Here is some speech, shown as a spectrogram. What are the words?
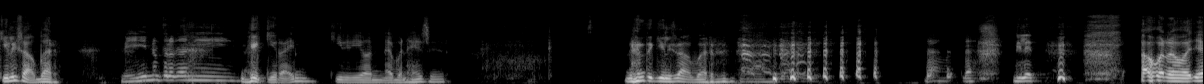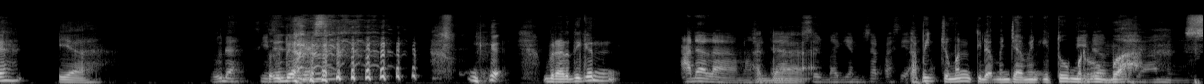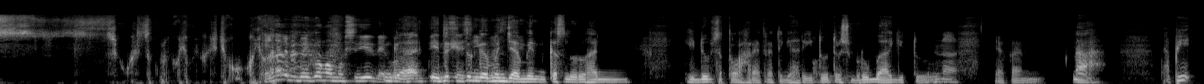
Kili sabar minum telagani Gue kirain Kilion Ebenezer nanti Kili sabar dah dah delete apa namanya Iya udah segitu Udah. aja. Nggak, berarti kan ada lah maksudnya Ada. sebagian besar pasti ada. tapi cuman tidak menjamin itu Tidak merubah menjamin. kayaknya lebih baik gue ngomong sendiri deh Gua Enggak, itu itu enggak gua menjamin keseluruhan hidup setelah retret tiga hari itu Oh, terus iya. berubah gitu. Benar. Ya kan? Nah tapi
